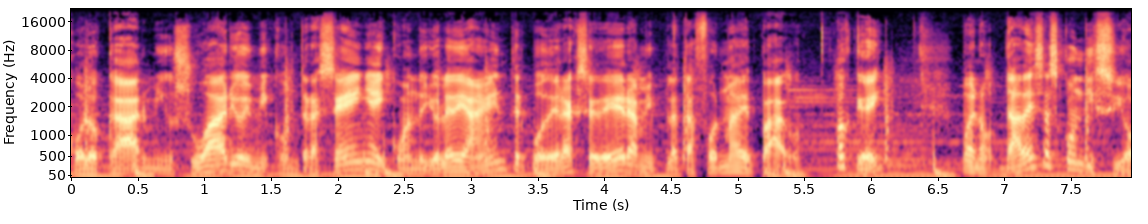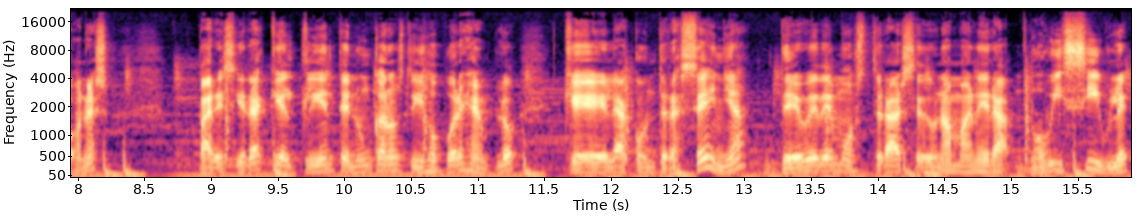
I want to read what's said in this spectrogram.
colocar mi usuario y mi contraseña y cuando yo le dé a enter poder acceder a mi plataforma de pago. Ok, bueno, dadas esas condiciones, pareciera que el cliente nunca nos dijo, por ejemplo, que la contraseña debe demostrarse de una manera no visible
